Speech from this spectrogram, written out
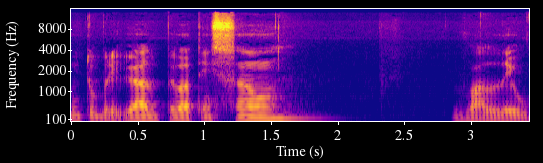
Muito obrigado pela atenção. Valeu.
